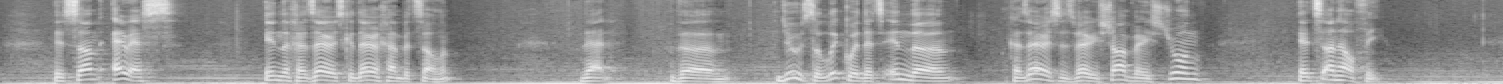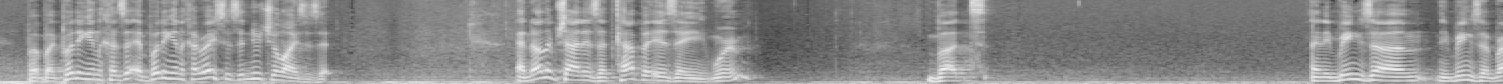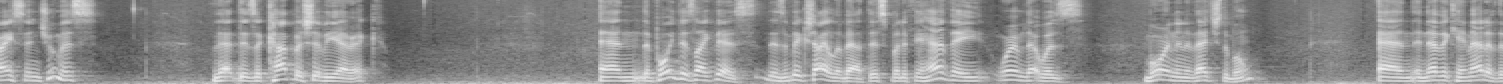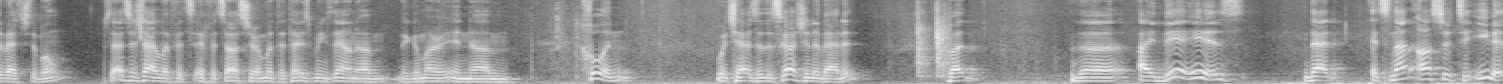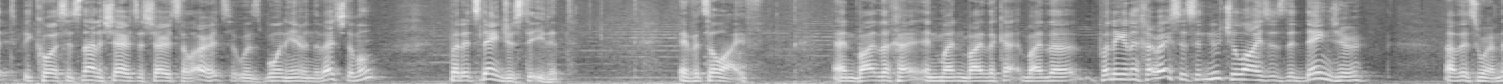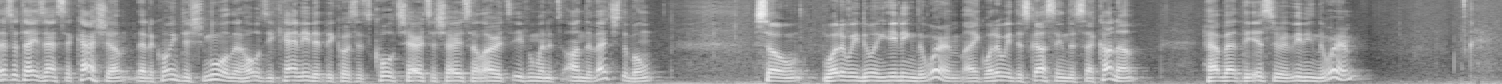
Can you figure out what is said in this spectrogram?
there's some eres in the chazeres kederech habitzalim that the juice, the liquid that's in the chazeres is very sharp, very strong. It's unhealthy. But by putting in chazer, putting in charesis, it neutralizes it. Another pshat is that kappa is a worm, but and he brings um, he brings a Bryce and Chumas that there's a kappa shavierik. And the point is like this: there's a big shail about this, but if you have a worm that was born in a vegetable and it never came out of the vegetable, so that's a shaila if it's if it's asur. But the Tais brings down um, the Gemara in um, Chulin, which has a discussion about it. But the idea is that it's not asur to eat it because it's not a sheretz, a sheretz al. It was born here in the vegetable, but it's dangerous to eat it if it's alive. And by the and when by the by the putting it in charesis, it neutralizes the danger of this worm. That's what Taiz asks Akasha, that according to Shmuel, that holds you can't eat it because it's called sheretz a sheretz even when it's on the vegetable. So, what are we doing eating the worm? Like, what are we discussing the sakana? How about the issue of eating the worm?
